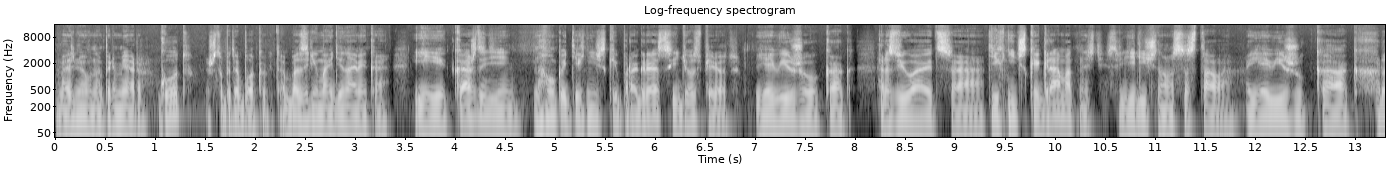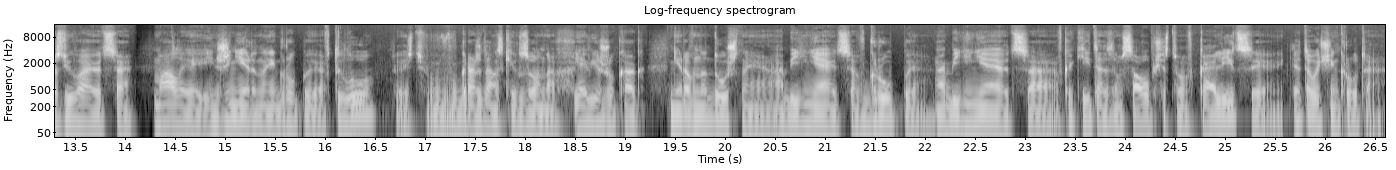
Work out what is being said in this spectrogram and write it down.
Возьмем, например, год, чтобы это была как-то обозримая динамика. И каждый день наукотехнический прогресс идет вперед. Я вижу, как развивается техническая грамотность среди личного состава. Я вижу, как развиваются малые инженерные группы в тылу, то есть в гражданских зонах. Я вижу, как неравнодушные объединяются в группы, объединяются в какие-то там сообщества, в коалиции. Это очень круто.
